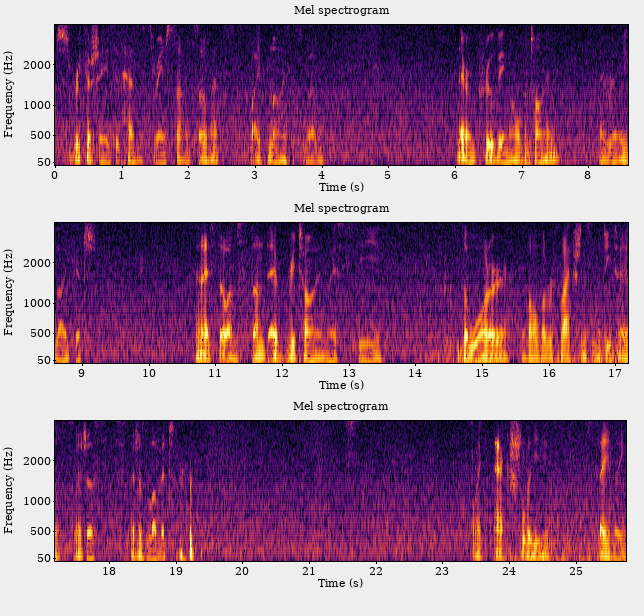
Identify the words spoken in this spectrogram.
just ricochets, it has a strange sound, so that's quite nice as well. They're improving all the time. I really like it. And I still am stunned every time I see the water with all the reflections and the details. I just I just love it. it's like actually sailing.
